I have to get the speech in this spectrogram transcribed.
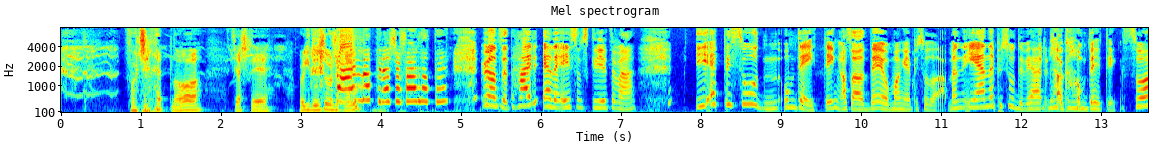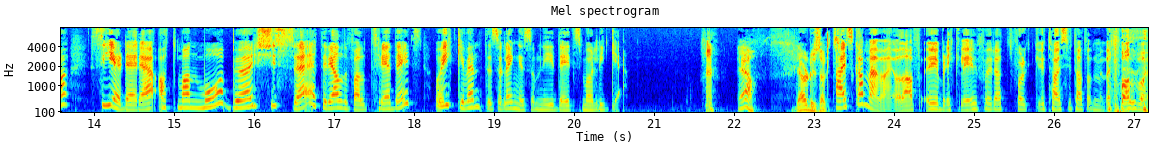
Fortsett nå, Kjersti. Var det ikke du som var så Fæl god? latter er så fæl latter! Uansett, her er det ei som skriver til meg. I episoden om dating, altså det er jo mange episoder, da, men i en episode vi har laga om dating, så sier dere at man må, bør kysse etter i alle fall tre dates, og ikke vente så lenge som ni dates med å ligge. Ja, det har du sagt. Her skammer jeg meg jo da øyeblikkelig for at folk tar sitatene mine på alvor.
